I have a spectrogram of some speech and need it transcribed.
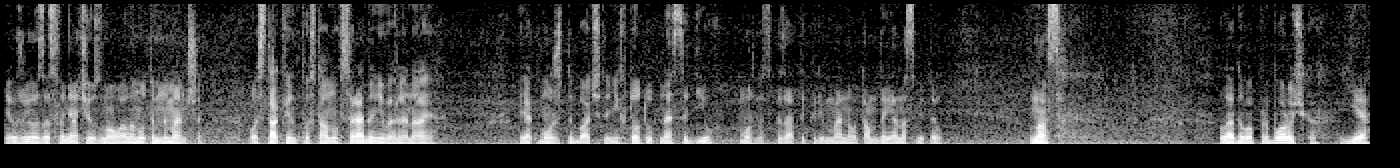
Я вже його засвинячив знову, але ну тим не менше. Ось так він по стану всередині виглядає. Як можете бачити, ніхто тут не сидів, можна сказати, крім мене, там, де я насмітив. У нас ледова приборочка, є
